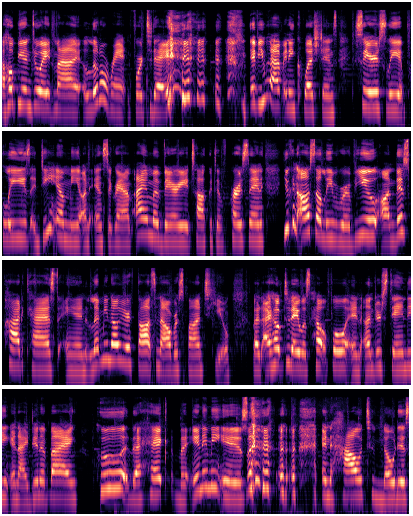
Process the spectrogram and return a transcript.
I hope you enjoyed my little rant for today. if you have any questions, seriously, please DM me on Instagram. I am a very talkative person. You can also leave a review on this podcast and let me know your thoughts and I'll respond to you. But I hope today was helpful in understanding and identifying who the heck the enemy is and how to notice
